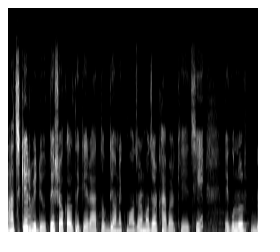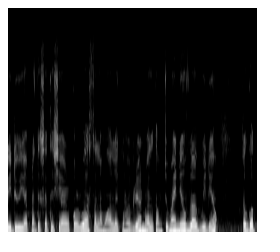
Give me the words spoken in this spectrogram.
আজকের ভিডিওতে সকাল থেকে রাত অবধি অনেক মজার মজার খাবার খেয়েছি। এগুলোর ভিডিওই আপনাদের সাথে শেয়ার করব। আসসালামু আলাইকুম everyone welcome to my new blog video তো গত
